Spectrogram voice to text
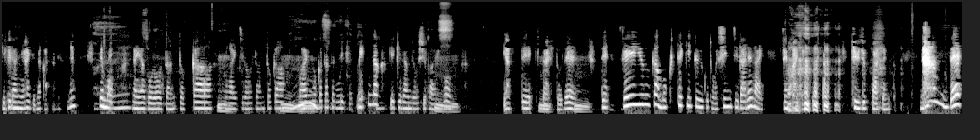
劇団に入ってなかったんですね、でも納屋五郎さんとかうん。長井一郎さんとか、うん。周りの方たちみんな劇団でお芝居をうん。やってきた人で、うん。で声優が目的ということが信じられない先輩たちでした。90%なんで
